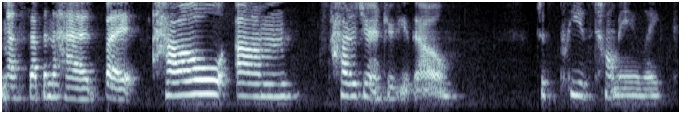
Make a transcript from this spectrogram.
messed up in the head. But how um how did your interview go? Just please tell me. Like,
